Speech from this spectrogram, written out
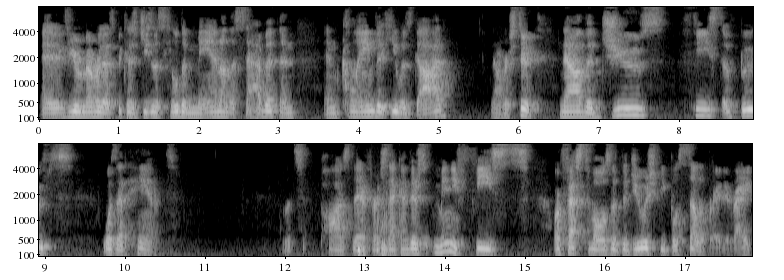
And if you remember, that's because Jesus healed a man on the Sabbath and, and claimed that he was God. Now, verse 2. Now the Jews' feast of booths was at hand. Let's pause there for a second. There's many feasts or festivals that the Jewish people celebrated, right?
